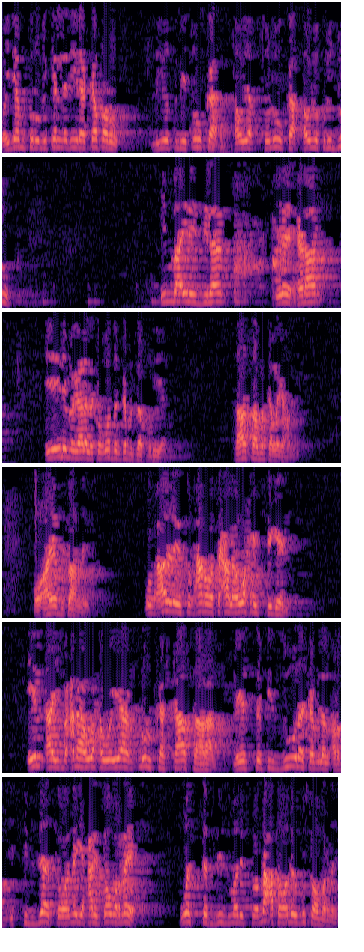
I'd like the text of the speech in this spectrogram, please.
waid yamkuru bika aladiina kafaruu liyusbituuka aw yaqtuluuka aw yukrijuuk imaa inay dilaan inay xidhaan iyo inay magaalada waddan ka masaafuriyaan taasaa marka laga hadlay oo aayaddu ka hadlaysa wuxuu alla leeyahy subxaana wa tacaala waxay sigeen in ay macnaha waxa weeyaan dhulka kaa saaraan layastafizuunaka min alard istibzaazka waa nagii xali soo marnee wastafziz man istadacta waa nagi ku soo marnay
